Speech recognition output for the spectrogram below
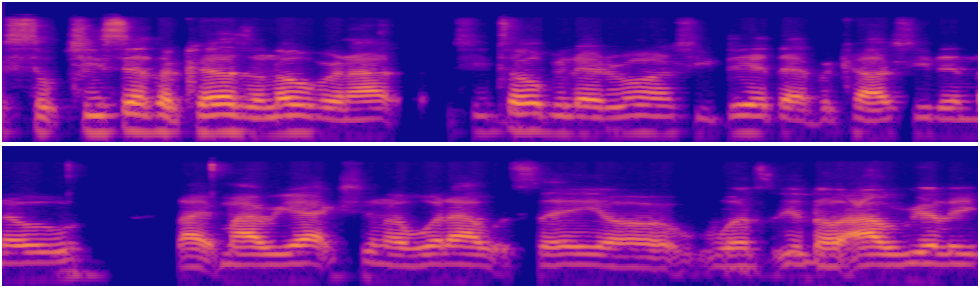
so she sent her cousin over, and I she told me later on she did that because she didn't know like my reaction or what I would say or was you know I was really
